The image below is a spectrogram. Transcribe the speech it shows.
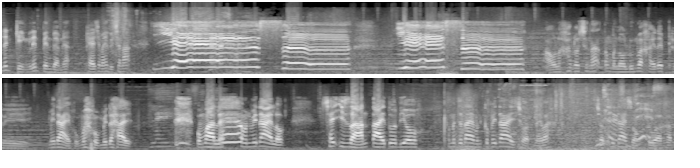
เล่นเก่งเล่นเป็นแบบเนี้ย แพ้ใช่ไหมหรือชนะ yes sir yes sir เอาละครับ เราชนะต้องมารอลุ้นว่าใครได้เพลย์ ไม่ได้ผมว่าผมไม่ได้ Play ผมมาแล้วมันไม่ได้หรอก ใช้อีสานตายตัวเดียว ถ้ามันจะได้มันก็ไม่ได้ช็อตไหนวะช็อตที่ได้สองตัวครับ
